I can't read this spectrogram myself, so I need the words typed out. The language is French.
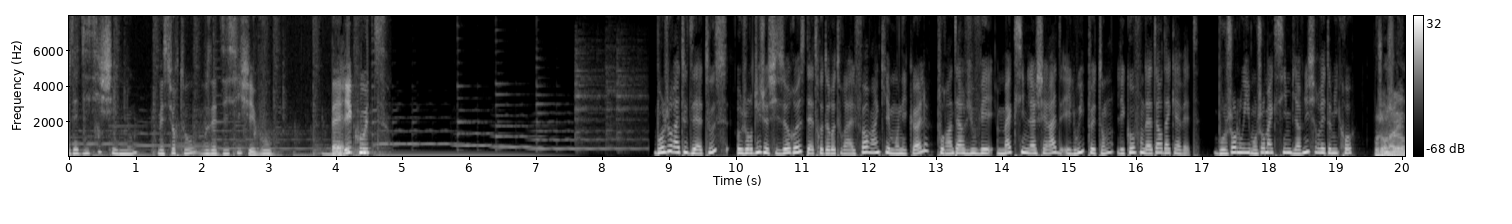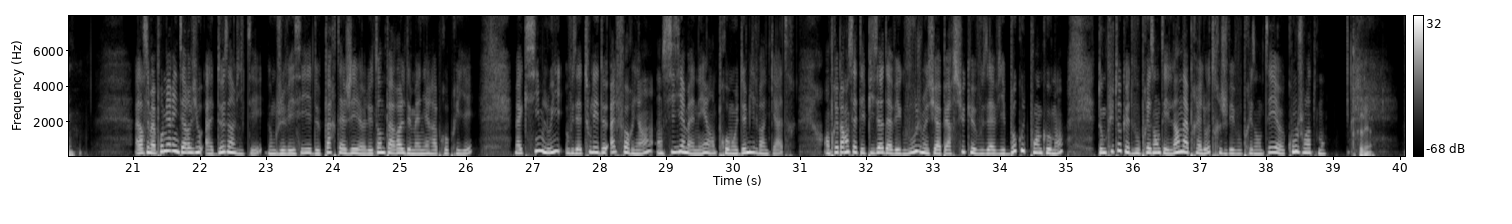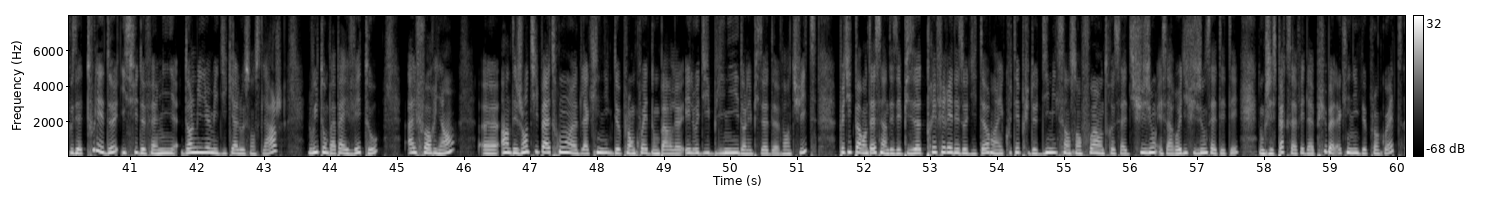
Vous êtes ici chez nous. Mais surtout, vous êtes ici chez vous. Belle, écoute Bonjour à toutes et à tous. Aujourd'hui, je suis heureuse d'être de retour à Alfort, hein, qui est mon école, pour interviewer Maxime Lachérade et Louis Peton, les cofondateurs d'Acavet. Bonjour Louis, bonjour Maxime, bienvenue sur Veto Micro. Bonjour, bonjour. Alors c'est ma première interview à deux invités, donc je vais essayer de partager euh, le temps de parole de manière appropriée. Maxime, Louis, vous êtes tous les deux alforiens en sixième année, hein, promo 2024. En préparant cet épisode avec vous, je me suis aperçu que vous aviez beaucoup de points communs. Donc plutôt que de vous présenter l'un après l'autre, je vais vous présenter euh, conjointement. Très bien. Vous êtes tous les deux issus de familles dans le milieu médical au sens large. Louis, ton papa est veto, alforien, euh, un des gentils patrons euh, de la clinique de Planquette dont parle Elodie Bligny dans l'épisode 28. Petite parenthèse, c'est un des épisodes préférés des auditeurs, hein, écouté plus de 10 500 fois entre sa diffusion et sa rediffusion cet été. Donc j'espère que ça fait de la pub à la clinique de Planquette.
